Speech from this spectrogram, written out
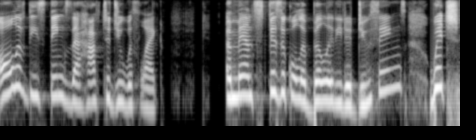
all of these things that have to do with like a man's physical ability to do things which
